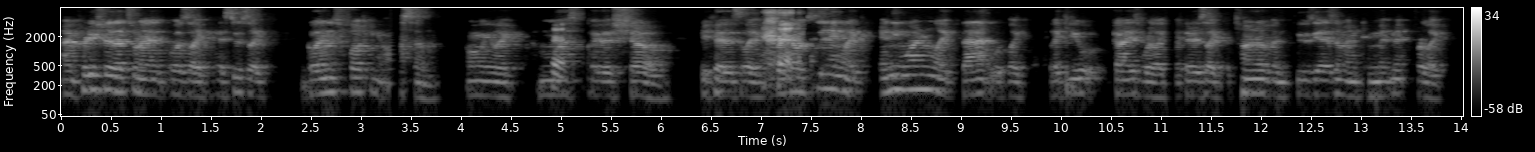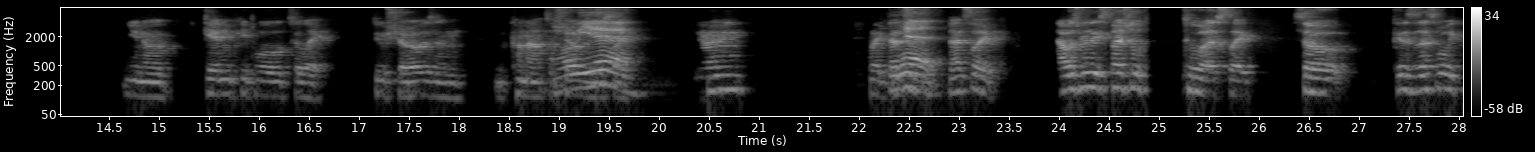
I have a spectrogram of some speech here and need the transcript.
I'm pretty sure that's when I was like, Jesus, like Glenn's fucking awesome, and we like must play this show because like like I was saying, like anyone like that would like like you guys were like there's like a ton of enthusiasm and commitment for like you know getting people to like do shows and come out to oh, shows. Oh and just, yeah. like, you know what I mean? Like that's Yeah. that's like that was really special to us. Like so, because that's what we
